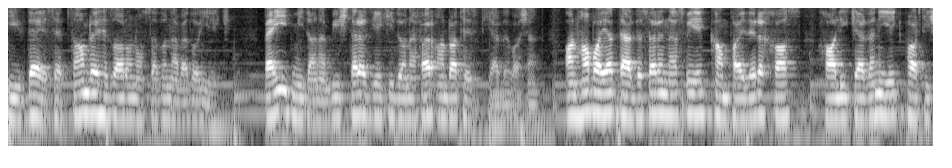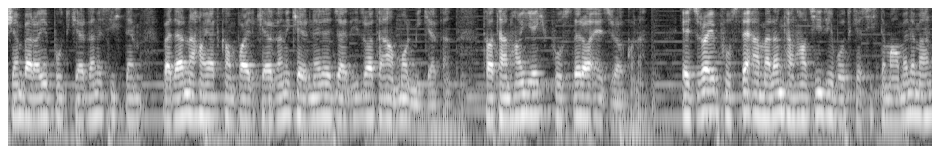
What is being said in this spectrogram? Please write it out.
17 سپتامبر 1991 بعید می‌دانم بیشتر از یکی دو نفر آن را تست کرده باشند. آنها باید دردسر نصب یک کامپایلر خاص خالی کردن یک پارتیشن برای بوت کردن سیستم و در نهایت کامپایل کردن کرنل جدید را تحمل می کردند تا تنها یک پوسته را اجرا کنند. اجرای پوسته عملا تنها چیزی بود که سیستم عامل من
